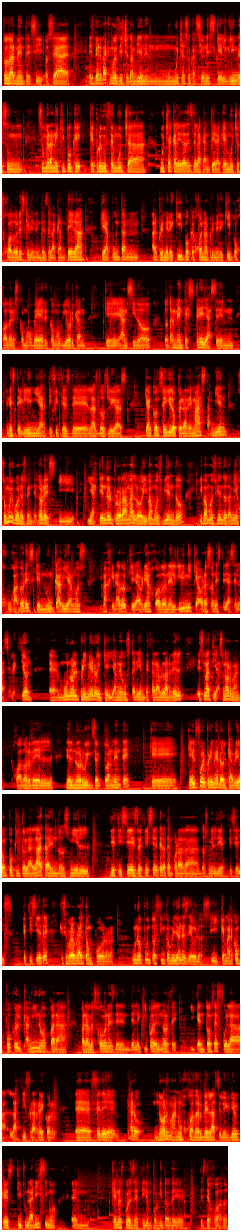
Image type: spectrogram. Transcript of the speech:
Totalmente, sí. O sea, es verdad que hemos dicho también en muchas ocasiones que el Glim es un, es un gran equipo que, que, produce mucha, mucha calidad desde la cantera, que hay muchos jugadores que vienen desde la cantera, que apuntan al primer equipo, que juegan al primer equipo, jugadores como Ver, como Bjorkan, que han sido totalmente estrellas en, en este Glim y artífices de las dos ligas que han conseguido, pero además también son muy buenos vendedores y, y, haciendo el programa lo íbamos viendo, íbamos viendo también jugadores que nunca habíamos imaginado que habrían jugado en el Glim y que ahora son estrellas en la selección. Eh, uno el primero y que ya me gustaría empezar a hablar de él es Matías Norman, jugador del, del Norwich actualmente, que, que él fue el primero, el que abrió un poquito la lata en 2016-17, la temporada 2016-17, que se fue a Brighton por 1.5 millones de euros y que marcó un poco el camino para, para los jóvenes del equipo del norte y que entonces fue la, la cifra récord. Eh, Fede, claro, Norman, un jugador de la selección que es titularísimo. Em, ¿Qué nos puedes decir un poquito de, este jugador?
